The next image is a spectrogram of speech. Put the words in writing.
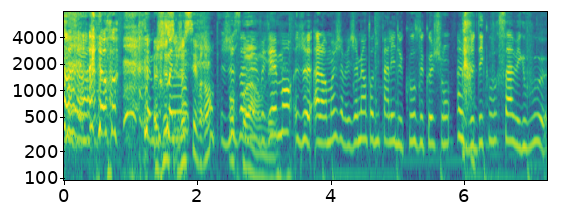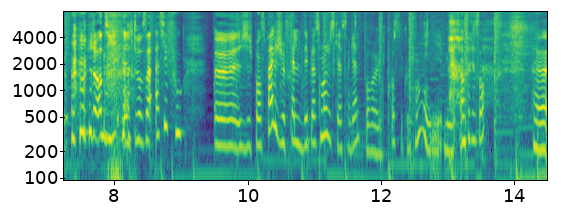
Alors, Je, sais vraiment pas je pourquoi. savais en vrai. vraiment. je- alors moi, j'avais jamais entendu parler de course de cochons. Je découvre ça avec vous euh, aujourd'hui et je trouve ça assez fou. Euh, je pense pas que je ferai le déplacement jusqu'à Saint-Gall pour euh, une course de cochons, mais, mais intéressant. Euh,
